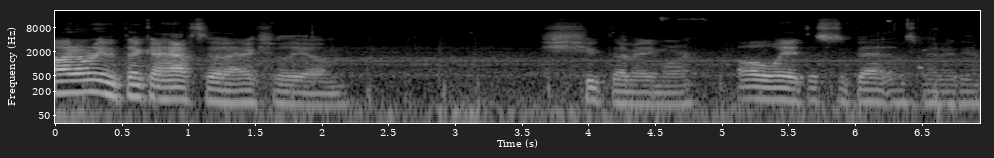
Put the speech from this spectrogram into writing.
Know, I don't even think I have to actually um shoot them anymore. Oh wait, this is a bad that was a bad idea.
